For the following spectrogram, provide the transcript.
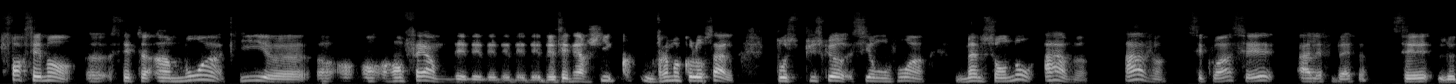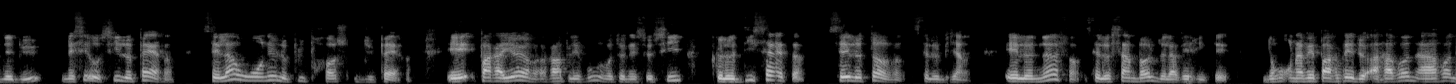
forcément, euh, c'est un mois qui euh, renferme des, des, des, des, énergies vraiment colossales. Puisque si on voit même son nom, Av, Av, c'est quoi? C'est Aleph Bet, c'est le début, mais c'est aussi le Père. C'est là où on est le plus proche du Père. Et par ailleurs, rappelez-vous, retenez ceci, que le 17, c'est le Tov, c'est le bien. Et le 9, c'est le symbole de la vérité. Donc, on avait parlé de Aaron. Aaron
